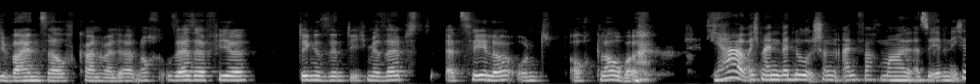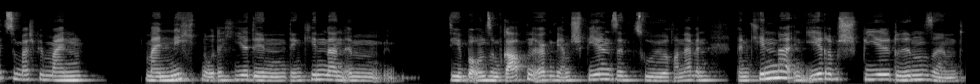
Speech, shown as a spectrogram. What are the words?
Divine Self kann, weil da noch sehr, sehr viel Dinge sind, die ich mir selbst erzähle und auch glaube. Ja, ich meine, wenn du schon einfach mal, also wenn ich jetzt zum Beispiel meinen, meinen Nichten oder hier den, den Kindern im, die bei uns im Garten irgendwie am Spielen sind, zuhöre, ne? wenn, wenn Kinder in ihrem Spiel drin sind,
